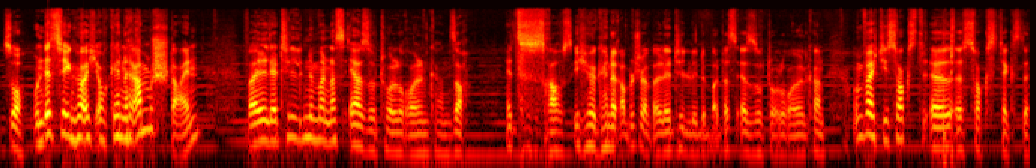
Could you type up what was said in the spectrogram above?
So, und deswegen höre ich auch gerne Rammstein, weil der Till Lindemann das R so toll rollen kann. So, jetzt ist es raus. Ich höre gerne Rammstein, weil der Till Lindemann das R so toll rollen kann. Und weil ich die Socks, äh, äh, Socks-Texte,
